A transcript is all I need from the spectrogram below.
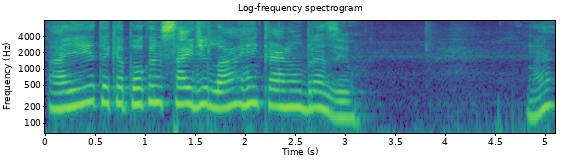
Aí daqui a pouco a gente sai de lá e reencarna no Brasil. Né?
